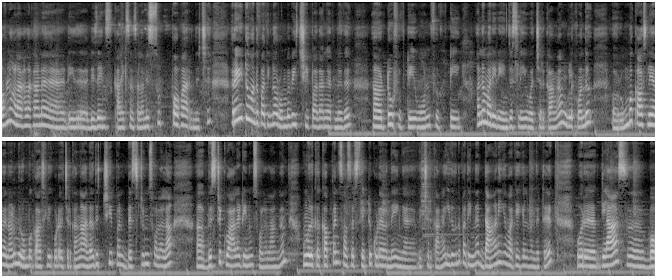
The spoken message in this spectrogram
அவ்வளோ அழகழகான டி டிசைன்ஸ் கலெக்ஷன்ஸ் எல்லாமே சூப்பராக இருந்துச்சு. ரேட்டும் வந்து பார்த்திங்கன்னா ரொம்பவே சீப்பாக தாங்க இருந்தது. டூ ஃபிஃப்டி ஒன் ஃபிஃப்டி அந்த மாதிரி ரேஞ்சஸ்லேயும் வச்சுருக்காங்க. உங்களுக்கு வந்து uh, ரொம்ப காஸ்ட்லியாக வேணாலும் ரொம்ப காஸ்ட்லி கூட வச்சுருக்காங்க. அதாவது சீப் அண்ட் பெஸ்ட்டுன்னு சொல்லலாம். பெஸ்ட்டு குவாலிட்டின்னு சொல்லலாங்க. உங்களுக்கு கப் அண்ட் சாசர் செட்டு கூட வந்து இங்கே வச்சுருக்காங்க. இது வந்து பார்த்திங்கன்னா தானிய வகைகள் வந்துட்டு ஒரு கிளாஸ் போ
